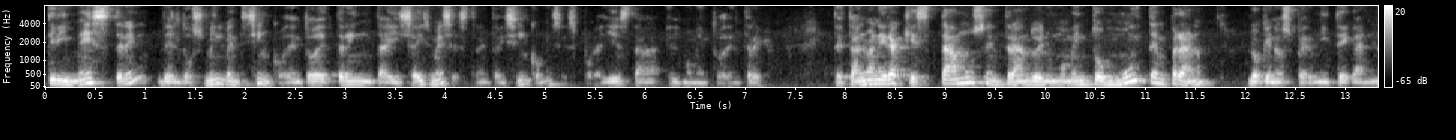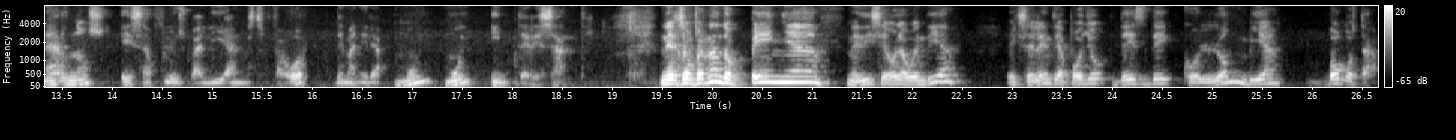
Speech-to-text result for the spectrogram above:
trimestre del 2025, dentro de 36 meses, 35 meses, por allí está el momento de entrega. De tal manera que estamos entrando en un momento muy temprano, lo que nos permite ganarnos esa plusvalía a nuestro favor de manera muy, muy interesante. Nelson Fernando Peña me dice, hola, buen día. Excelente apoyo desde Colombia, Bogotá.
